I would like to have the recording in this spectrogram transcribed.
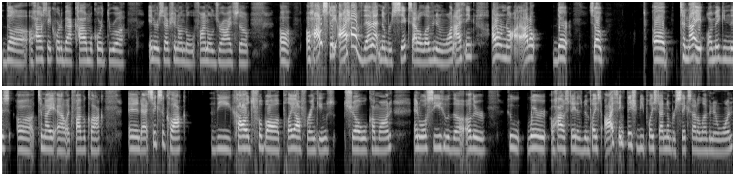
The Ohio State quarterback, Kyle McCord, threw a interception on the final drive. So, uh, Ohio State, I have them at number six at 11 and 1. I think, I don't know, I don't, they're, so, uh, tonight, I'm making this, uh, tonight at like 5 o'clock. And at 6 o'clock, the college football playoff rankings show will come on, and we'll see who the other who where Ohio State has been placed. I think they should be placed at number six at eleven and one.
